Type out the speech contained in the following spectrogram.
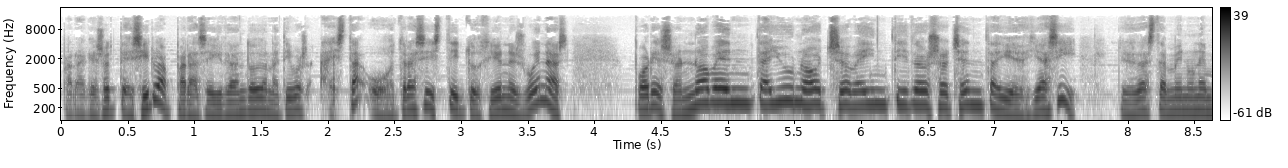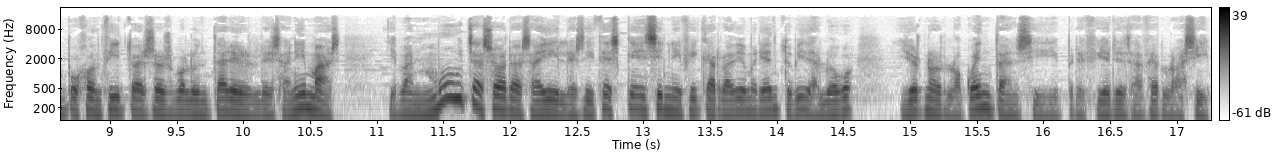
para que eso te sirva, para seguir dando donativos a esta u otras instituciones buenas. Por eso, 91 8 22 80 10. Y así, les das también un empujoncito a esos voluntarios, les animas, llevan muchas horas ahí, les dices qué significa Radio María en tu vida. Luego ellos nos lo cuentan si prefieres hacerlo así.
